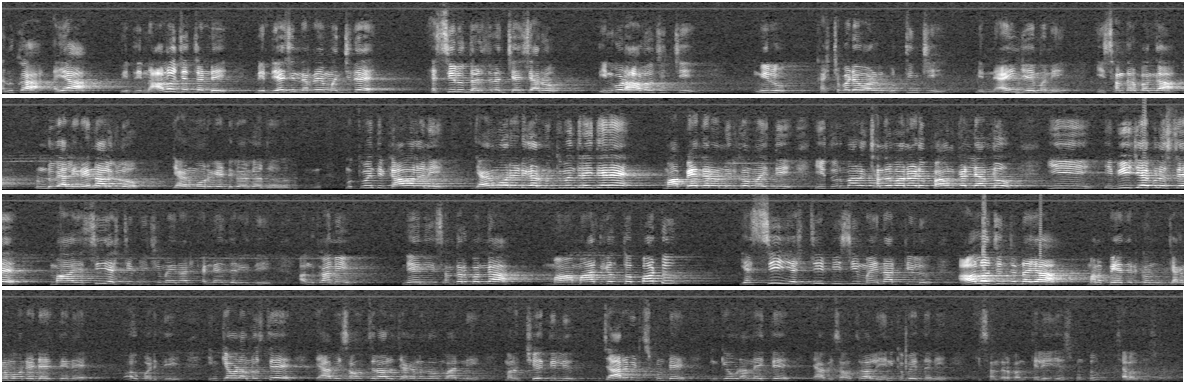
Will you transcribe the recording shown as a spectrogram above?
కనుక అయ్యా మీరు దీన్ని ఆలోచించండి. మీరు చేసిన నిర్ణయం మంచిదే. ఎస్సీలు దళితులను చేశారు. దీన్ని కూడా ఆలోచించి మీరు కష్టపడే వాళ్ళని గుర్తించి మీరు న్యాయం చేయమని ఈ సందర్భంగా రెండు వేల ఇరవై నాలుగులో జగన్మోహన్ రెడ్డి గారు గారు ముఖ్యమంత్రి కావాలని జగన్మోహన్ రెడ్డి గారు ముఖ్యమంత్రి అయితేనే మా పేదరం నిర్గమైద్ది ఈ దుర్మార్గ చంద్రబాబు నాయుడు పవన్ కళ్యాణ్లు ఈ ఈ బీజేపీలు వస్తే మా ఎస్సీ ఎస్టీ బీసీ మైనారిటీ అన్యాయం జరిగింది అందుకని నేను ఈ సందర్భంగా మా మాదికలతో పాటు ఎస్సీ ఎస్టీ బీసీ మైనార్టీలు ఆలోచించండియా మన పేదరికం జగన్మోహన్ రెడ్డి అయితేనే బాగుపడింది ఇంకెవడన్నా వస్తే యాభై సంవత్సరాలు జగన్ వారిని మనం చేతిల్లి జార విడుచుకుంటే యాభై సంవత్సరాలు ఎనికిపోయిద్దని ఈ సందర్భంగా తెలియజేసుకుంటూ సెలవు తీసుకుంటాం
